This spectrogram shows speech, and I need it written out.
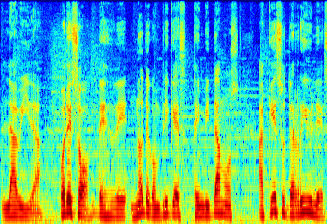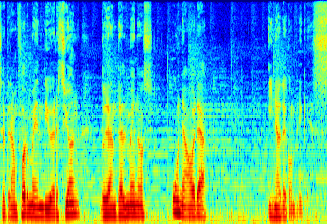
la vida. Por eso, desde No te compliques, te invitamos a que eso terrible se transforme en diversión durante al menos una hora y no te compliques.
